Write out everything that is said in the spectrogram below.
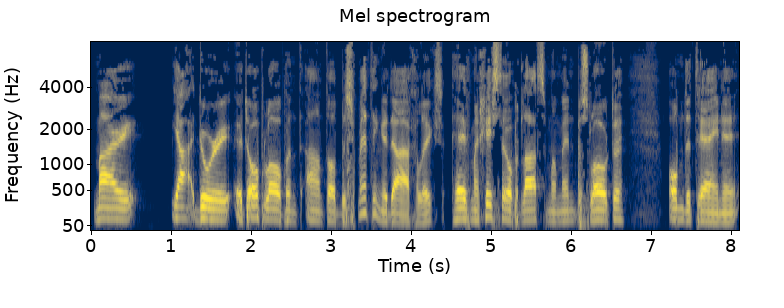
Maar ja, door het oplopend aantal besmettingen dagelijks heeft men gisteren op het laatste moment besloten om de treinen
